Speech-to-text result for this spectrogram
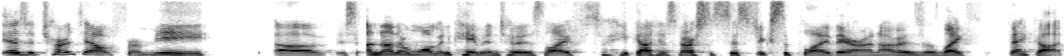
as it turns out for me, uh, another woman came into his life, so he got his narcissistic supply there, and I was like, "Thank God."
